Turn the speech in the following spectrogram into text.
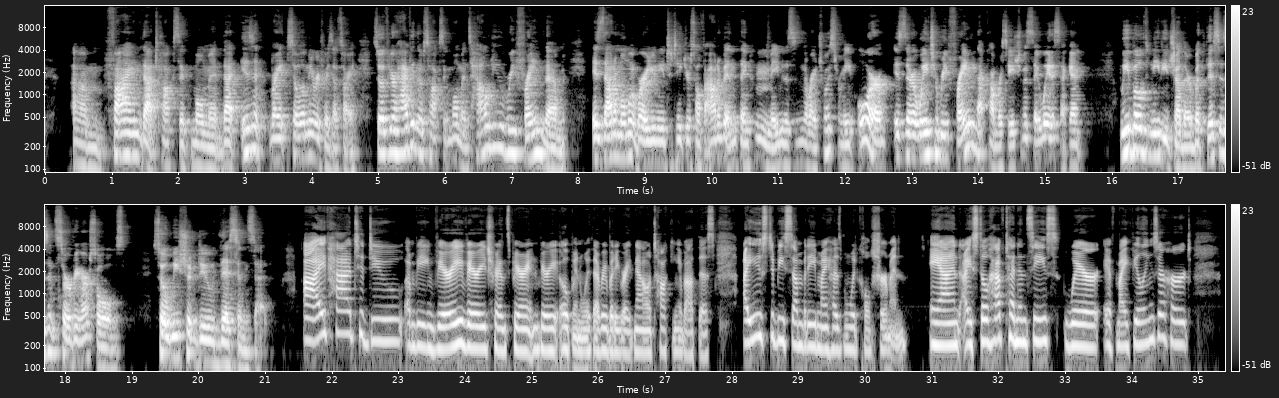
um, find that toxic moment that isn't right? So, let me rephrase that. Sorry. So, if you're having those toxic moments, how do you reframe them? Is that a moment where you need to take yourself out of it and think, hmm, maybe this isn't the right choice for me? Or is there a way to reframe that conversation to say, wait a second, we both need each other, but this isn't serving our souls. So we should do this instead. I've had to do, I'm being very, very transparent and very open with everybody right now talking about this. I used to be somebody my husband would call Sherman. And I still have tendencies where if my feelings are hurt,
